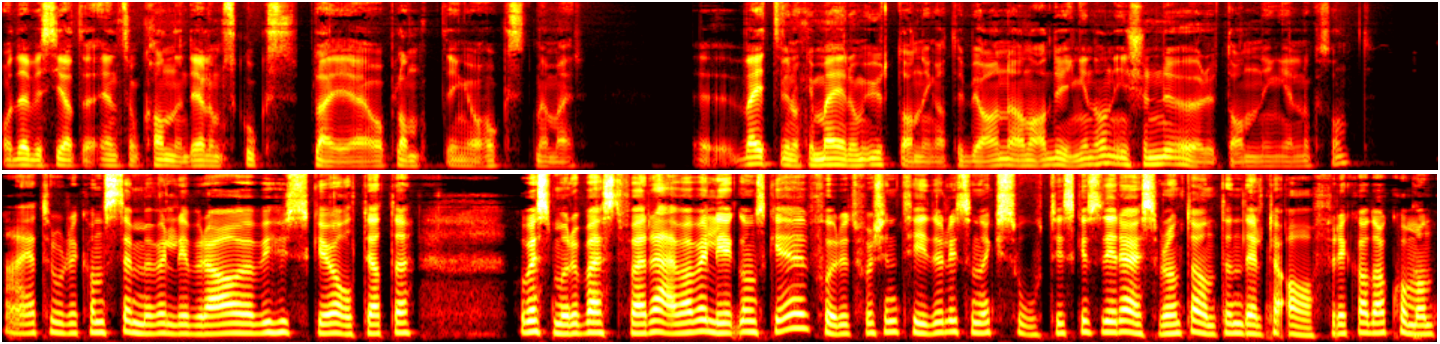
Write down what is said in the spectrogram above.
Og det vil si at en som kan en del om skogspleie og planting og hogst med mer. Eh, Veit vi noe mer om utdanninga til Bjarne? Han hadde jo ingen sånn ingeniørutdanning eller noe sånt? Nei, jeg tror det kan stemme veldig bra, og vi husker jo alltid at det, og bestemor og bestefar var veldig ganske forut for sin tid og litt sånn eksotiske, så de reiser blant annet en del til Afrika, da kom han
